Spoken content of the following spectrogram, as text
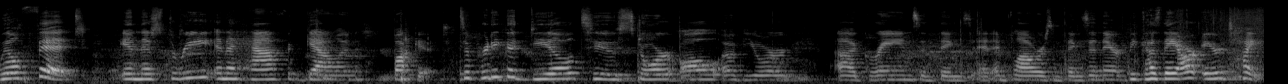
will fit in this three and a half gallon bucket. It's a pretty good deal to store all of your uh, grains and things and, and flours and things in there because they are airtight.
